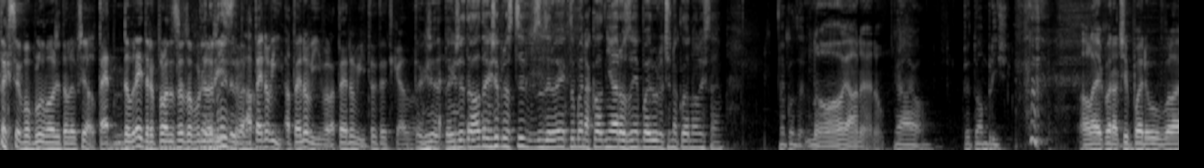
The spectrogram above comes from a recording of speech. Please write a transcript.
tak se omluval, že tam nepřijel. To je dobrý drp, ale to jsem zapomněl říct. A to je nový, a to je nový, vole, to je nový, to teďka. Vole. Takže, takže to, takže prostě jsem zvědavý, jak to bude nakladně a rozhodně pojedu radši nakladno, než jsem na koncert. No, já ne, no. Já jo, protože to mám blíž. Ale jako radši pojedu vole,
